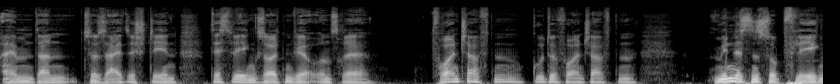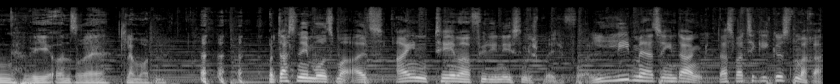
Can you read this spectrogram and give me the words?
einem dann zur Seite stehen. Deswegen sollten wir unsere Freundschaften, gute Freundschaften, mindestens so pflegen wie unsere Klamotten. Und das nehmen wir uns mal als ein Thema für die nächsten Gespräche vor. Lieben herzlichen Dank. Das war Tiki Küstenmacher.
